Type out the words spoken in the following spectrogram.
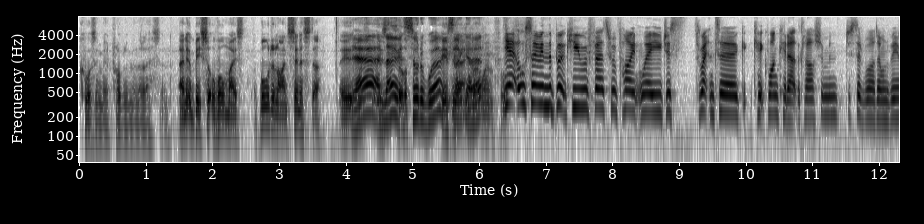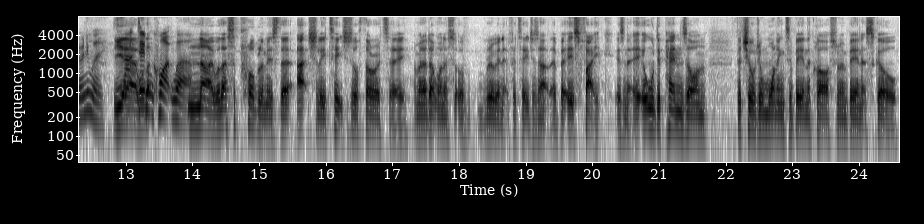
causing me a problem in the lesson," and it would be sort of almost borderline sinister. It- Yeah, it's- it's no, it sort of works, is I get it. went for. Yeah, also in the book, you refer to a point where you just threatened to g- kick one kid out of the classroom and just said, well, I don't want to be here anyway. So Yeah, that well, didn't that- quite work. No, well, that's the problem is that actually teachers' authority, I mean, I don't want to sort of ruin it for teachers out there, but it's fake, isn't it? It all depends on the children wanting to be in the classroom and being at school.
